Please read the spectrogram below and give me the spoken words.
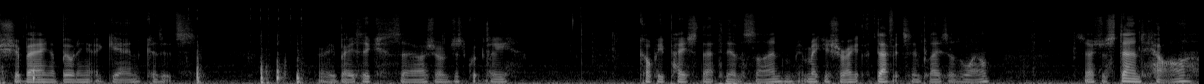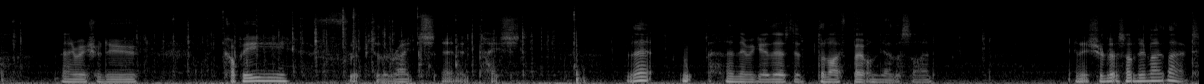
shebang of building it again because it's very basic so I shall just quickly copy paste that to the other side making sure I get the davits in place as well so I shall stand here and we shall do copy flip to the right and then paste there and there we go there's the, the lifeboat on the other side and it should look something like that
